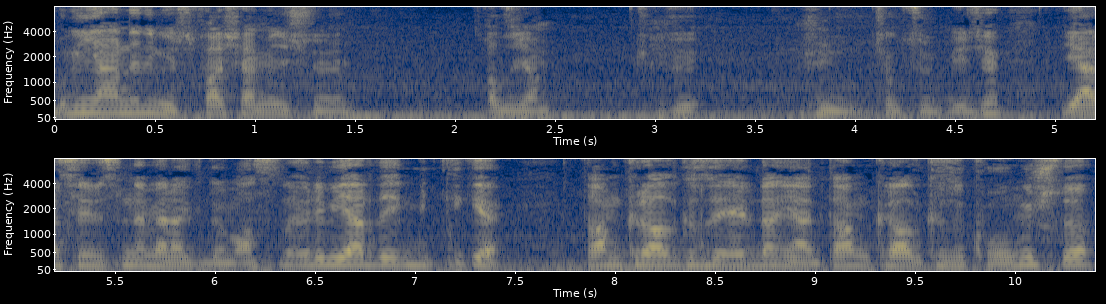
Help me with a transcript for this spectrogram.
bugün yarın dediğim gibi sipariş düşünüyorum. Alacağım. Çünkü çok sürükleyici. Diğer serisini de merak ediyorum. Aslında öyle bir yerde bitti ki tam kral kızı evden yani tam kral kızı kovmuştu.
